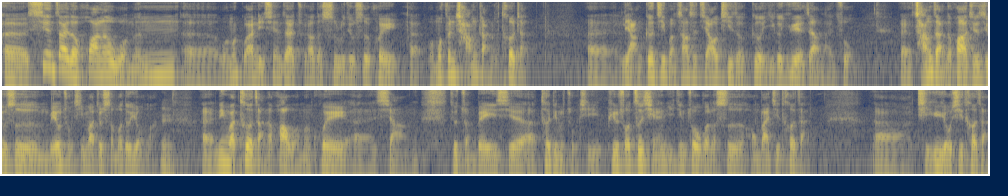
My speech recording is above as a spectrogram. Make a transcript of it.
呃，现在的话呢，我们呃，我们管理现在主要的思路就是会呃，我们分长展和特展，呃，两个基本上是交替着各一个月这样来做。呃，长展的话其实就是没有主题嘛，就什么都有嘛。嗯。呃，另外特展的话，我们会呃想就准备一些呃特定的主题，譬如说之前已经做过的是红白机特展，呃，体育游戏特展，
